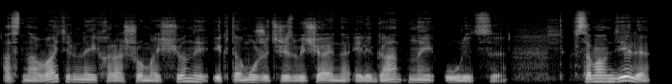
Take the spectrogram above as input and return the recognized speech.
основательной, хорошо мощенной и к тому же чрезвычайно элегантной улицы – в самом деле,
